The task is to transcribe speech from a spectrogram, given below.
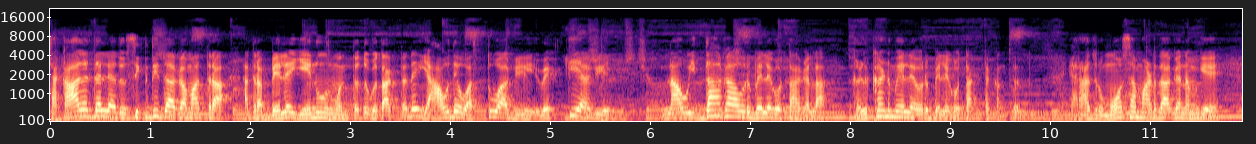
ಸಕಾಲದಲ್ಲಿ ಅದು ಸಿಗದಿದ್ದಾಗ ಮಾತ್ರ ಅದರ ಬೆಲೆ ಏನು ಅನ್ನುವಂಥದ್ದು ಗೊತ್ತಾಗ್ತದೆ. ಯಾವುದೇ ವಸ್ತುವಾಗಲಿ ವ್ಯಕ್ತಿ ಆಗಲಿ, ನಾವು ಇದ್ದಾಗ ಅವ್ರ ಬೆಲೆ ಗೊತ್ತಾಗಲ್ಲ, ಕಳ್ಕೊಂಡ ಮೇಲೆ ಅವ್ರ ಬೆಲೆ ಗೊತ್ತಾಗ್ತಕ್ಕಂಥದ್ದು. ಯಾರಾದರೂ ಮೋಸ ಮಾಡಿದಾಗ ನಮಗೆ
